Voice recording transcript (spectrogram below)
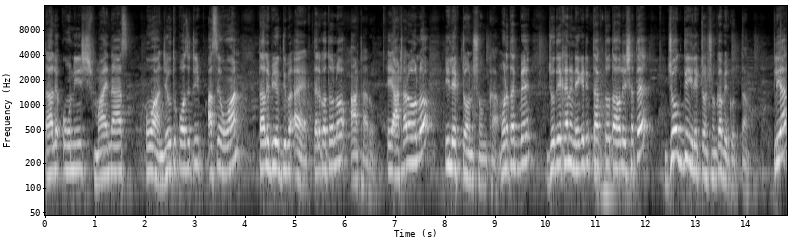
তাহলে উনিশ মাইনাস ওয়ান, যেহেতু পজিটিভ আছে ওয়ান, তাহলে বিয়োগ দিবে এক। তাহলে কত হলো? আঠারো। এই আঠারো হলো ইলেকট্রন সংখ্যা। মনে থাকবে, যদি এখানে নেগেটিভ থাকতো তাহলে এর সাথে যোগ দিয়ে ইলেকট্রন সংখ্যা বের করতাম। ক্লিয়ার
